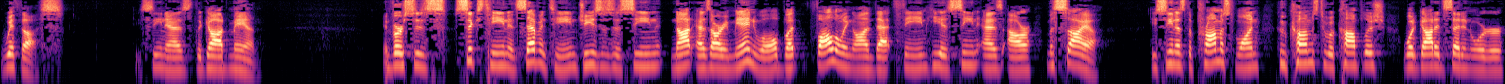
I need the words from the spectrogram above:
with us. He's seen as the God man. In verses 16 and 17, Jesus is seen not as our Emmanuel, but following on that theme, he is seen as our Messiah. He's seen as the promised one who comes to accomplish what God had set in order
